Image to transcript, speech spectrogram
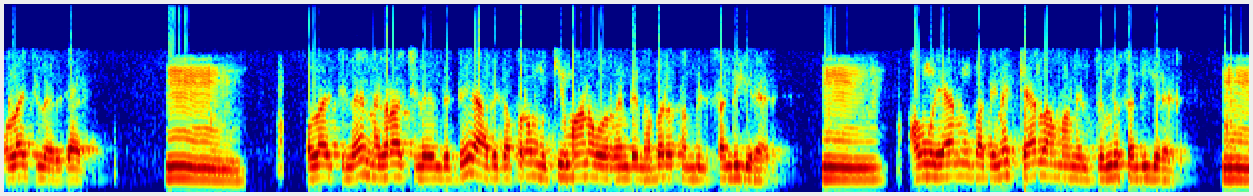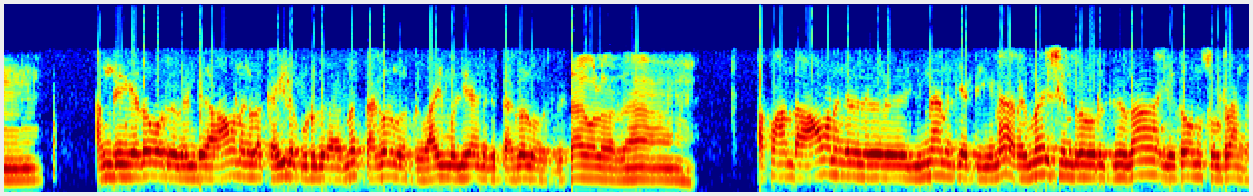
பொள்ளாச்சியில இருக்காரு. ம். பொள்ளாச்சியில நகராட்சியில இருந்துட்டு அதுக்கப்புறம் முக்கியமான ஒரு ரெண்டு நபரை சந்தி சந்திக்கிறாரு. அவங்க யாருன்னு பாத்தீங்கன்னா கேரளா மாநிலத்திலிருந்து சந்திக்கிறாரு. அங்க ஏதோ ஒரு ரெண்டு ஆவணங்களை கையில கொடுக்குறாருன்னு தகவல் வருது. வாய்மொழியா எனக்கு தகவல் வருது. தகவல் வருது. அப்ப அந்த ஆவணங்கள் என்னன்னு கேட்டீங்கன்னா ரமேஷ்ன்றவருக்கு தான் ஏதோ ஒன்று சொல்றாங்க.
